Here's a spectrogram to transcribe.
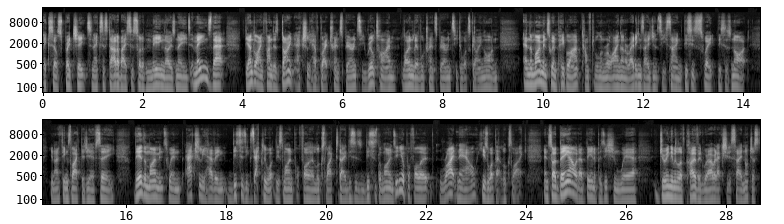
Excel spreadsheets and Access databases sort of meeting those needs. It means that the underlying funders don't actually have great transparency, real time, loan level transparency to what's going on. And the moments when people aren't comfortable and relying on a ratings agency saying, this is sweet, this is not, you know, things like the GFC, they're the moments when actually having this is exactly what this loan portfolio looks like today. This is this is the loans in your portfolio right now. Here's what that looks like. And so being able to be in a position where during the middle of COVID, where I would actually say not just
